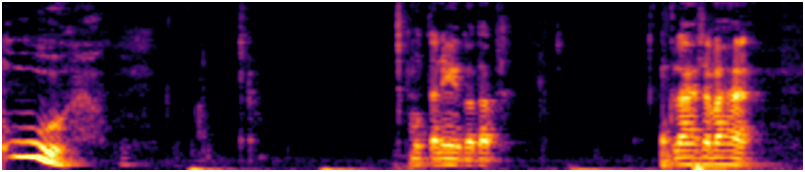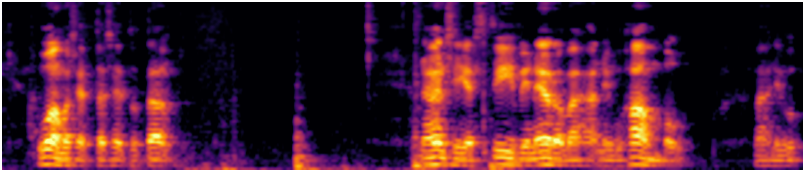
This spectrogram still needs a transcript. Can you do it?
Uh. Mutta niin tota... Kyllähän se vähän huomasi, että se tota... Nancy ja Steven ero vähän niinku humble. Vähän niinku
